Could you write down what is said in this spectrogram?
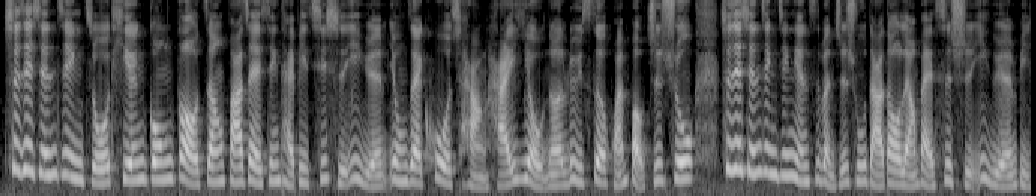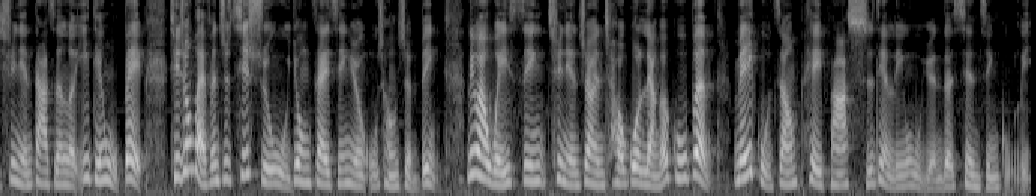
世界先进昨天公告，将发债新台币七十亿元用在扩厂，还有呢绿色环保支出。世界先进今年资本支出达到两百四十亿元，比去年大增了一点五倍，其中百分之七十五用在晶圆无厂整并。另外，维新去年赚超过两个股本，每股将配发十点零五元的现金股利。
